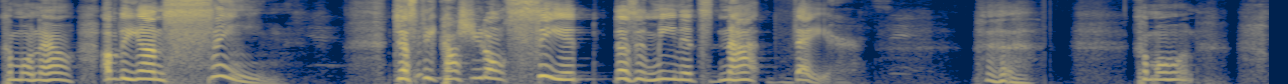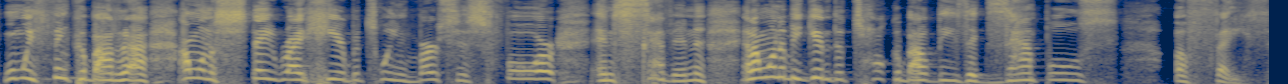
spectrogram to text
Come on now, of the unseen. Just because you don't see it doesn't mean it's not there. Come on. When we think about it, I, I want to stay right here between verses 4 and 7, and I want to begin to talk about these examples of faith.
